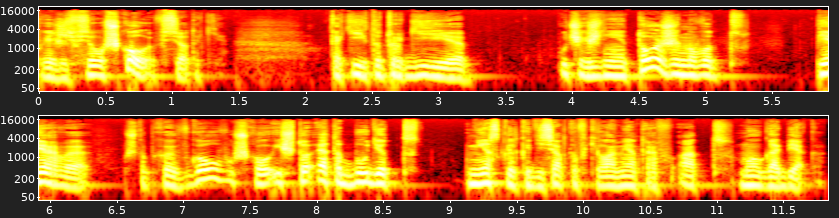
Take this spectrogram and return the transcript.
Прежде всего школы все-таки. Какие-то другие учреждения тоже, но вот первое, что приходит в голову, школа, и что это будет несколько десятков километров от Молгобека.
